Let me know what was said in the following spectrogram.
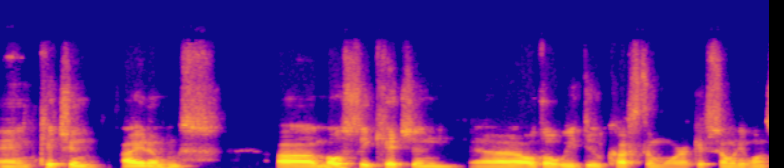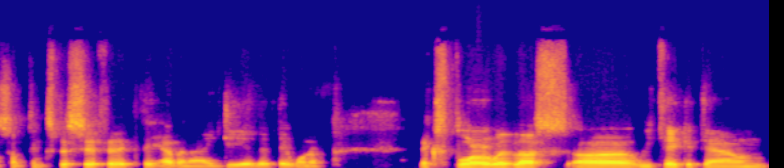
and kitchen items, uh, mostly kitchen, uh, although we do custom work. If somebody wants something specific, they have an idea that they want to explore with us, uh, we take it down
